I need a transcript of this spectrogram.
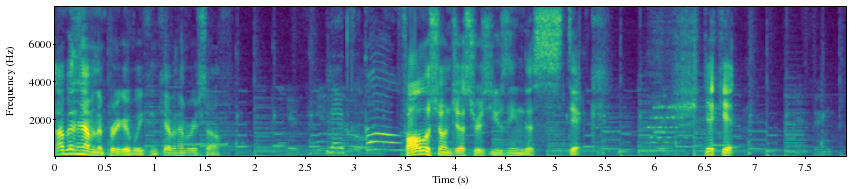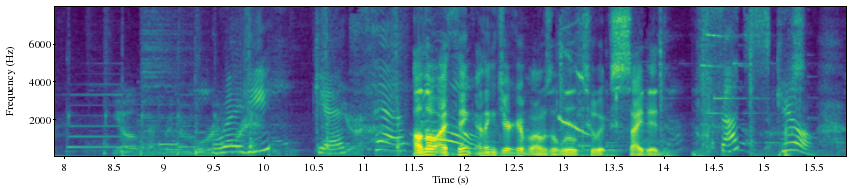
I've been having a pretty good weekend. Kevin, how about yourself? Let's go. Follow the shown gestures using the stick. Stick it. Ready? Get set. Although I think I think Jacob, I was a little too excited. Skill. a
